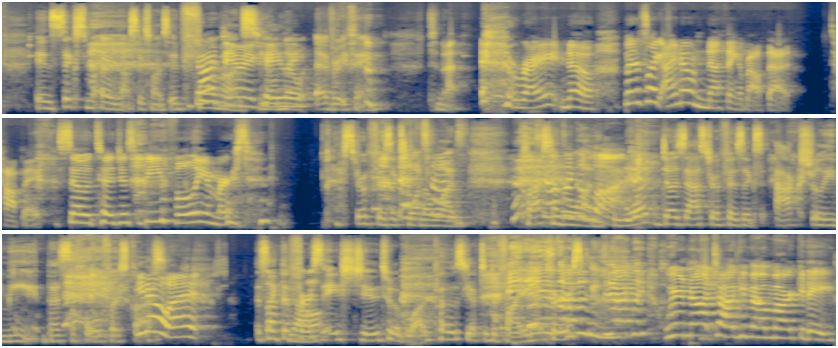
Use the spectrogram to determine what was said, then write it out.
In six months, or oh, not six months, in four God months, it, you'll know everything tonight. right? No, but it's like I know nothing about that topic, so to just be fully immersed. Astrophysics That 101. sounds- class number like a one. lot. What does astrophysics actually mean? That's the whole first class. you know what? It's like the y'all. first H2 to a blog post. You have to define It it, is, first. exactly. We're not talking about marketing.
